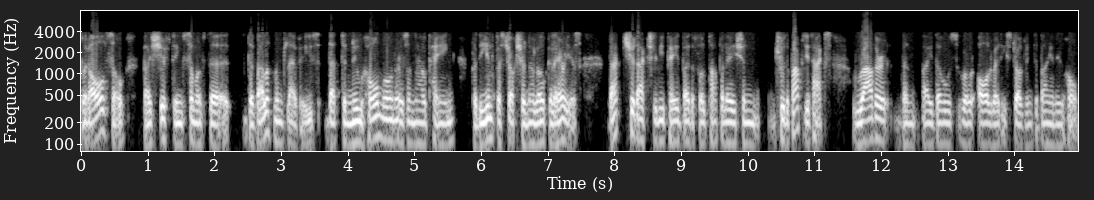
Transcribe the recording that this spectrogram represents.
but also by shifting some of the development levies that the new homeowners are now paying for the infrastructure in their local areas that should actually be paid by the full population through the property tax rather than by those who are already struggling to buy a new home.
